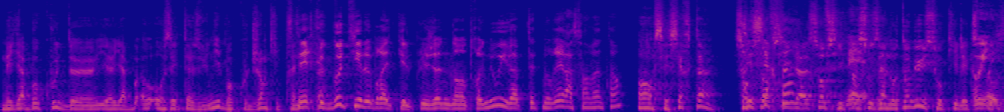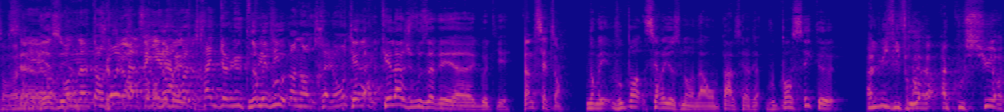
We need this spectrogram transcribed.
mais il y a beaucoup de, il y a, il y a aux États-Unis beaucoup de gens qui prennent. C'est-à-dire que Gauthier Lebret, qui est le plus jeune d'entre nous, il va peut-être mourir à 120 ans? Oh, c'est certain. Sauf- C'est sauf certain s'il, Sauf s'il Mais- passe sous un autobus ou qu'il explose Oui, dans un. En attendant, il va payer Non, la mais- retraite de Luc Non, mais vous- pendant très longtemps. Quel, quel âge vous avez, euh, Gauthier? 27 ans. Non, mais vous pensez, sérieusement, là, on parle sérieux. Vous pensez que. Ah, lui vivra à coup sûr.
